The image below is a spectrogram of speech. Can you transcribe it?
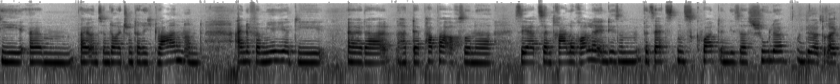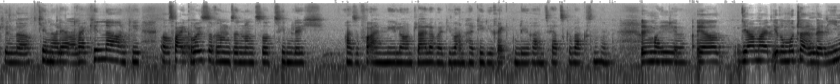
die ähm, bei uns im Deutschunterricht waren und eine Familie, die äh, da hat der Papa auch so eine sehr zentrale Rolle in diesem besetzten Squad, in dieser Schule. Und der hat drei Kinder. Genau, der hat drei Kinder und die zwei größeren sind uns so ziemlich, also vor allem Nele und Laila, weil die waren halt die direkten Lehrer ins Herz gewachsen. Und Irgendwie, heute ja, die haben halt ihre Mutter in Berlin,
